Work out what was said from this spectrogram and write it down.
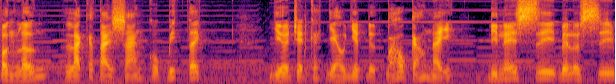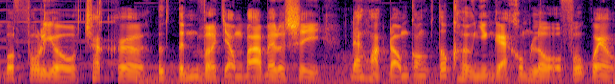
Phần lớn là các tài sản của Big Tech. Dựa trên các giao dịch được báo cáo này, Dinesi Pelosi Portfolio Tracker ước tính vợ chồng bà Pelosi đang hoạt động còn tốt hơn những gã khổng lồ ở phố Wall,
